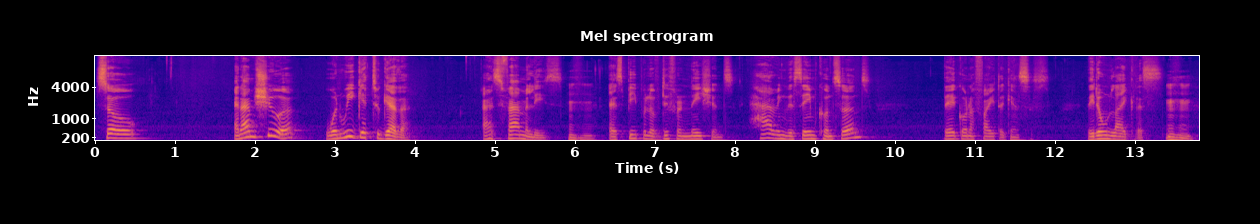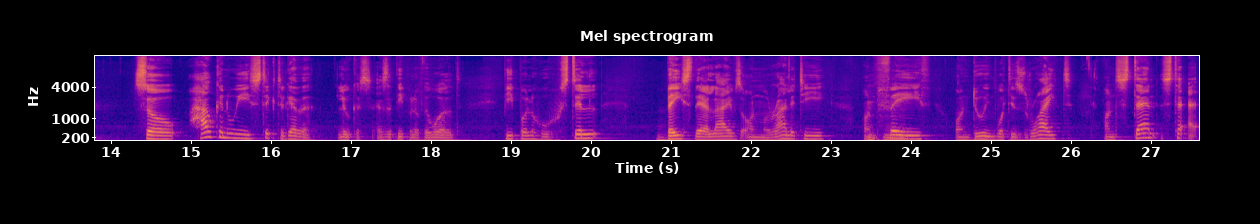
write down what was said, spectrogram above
So, and I'm sure when we get together as families, Mm-hmm. as people of different nations, having the same concerns, they're going to fight against us. They don't like this. Mm-hmm. So, how can we stick together, Lucas, as the people of the world? People who still base their lives on morality, on mm-hmm. faith, on doing what is right, on stand sta-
